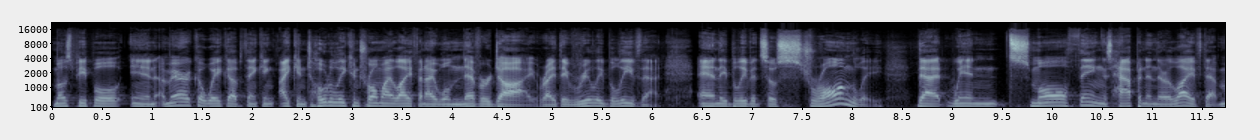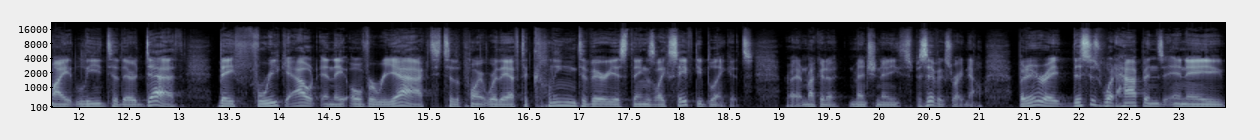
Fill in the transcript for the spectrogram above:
Most people in America wake up thinking, I can totally control my life and I will never die, right? They really believe that. And they believe it so strongly that when small things happen in their life that might lead to their death, they freak out and they overreact to the point where they have to cling to various things like safety blankets, right? I'm not going to mention any specifics right now. But at any rate, this is what happens in a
